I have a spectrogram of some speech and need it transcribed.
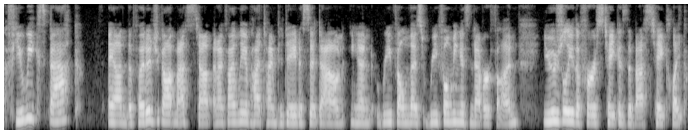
a few weeks back and the footage got messed up and I finally have had time today to sit down and refilm this. Refilming is never fun. Usually the first take is the best take. Like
